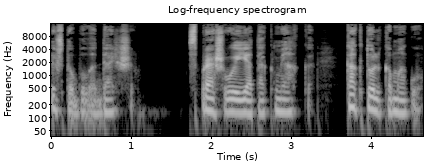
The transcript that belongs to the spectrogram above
И что было дальше? Спрашиваю я так мягко, как только могу.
